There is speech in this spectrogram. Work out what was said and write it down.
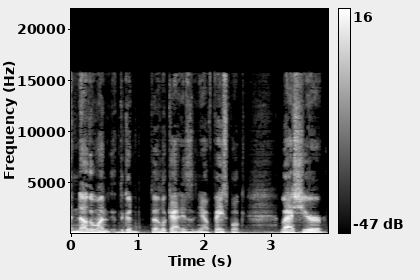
Another one, the good to look at is you know Facebook. Last year,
